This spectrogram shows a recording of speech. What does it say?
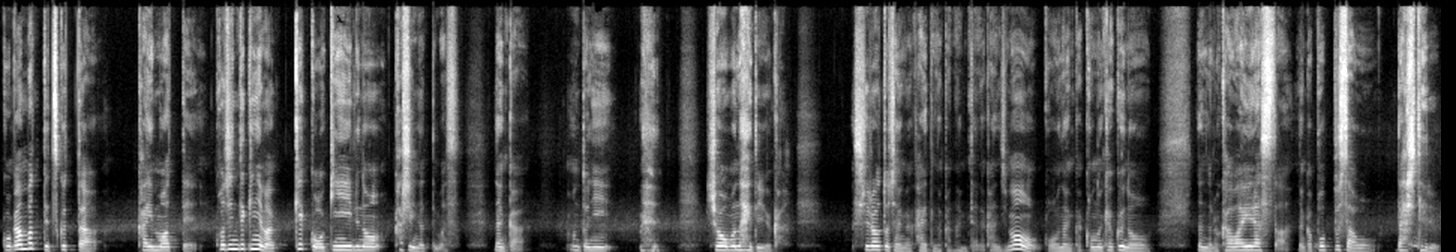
こう頑張って作った甲斐もあって個人的には結構お気に入りの歌詞になってます。なんか本当に しょうもないというか素人ちゃんが書いたのかなみたいな感じもこうなんかこの曲のなんだろう可愛らしさなんかポップさを出してる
